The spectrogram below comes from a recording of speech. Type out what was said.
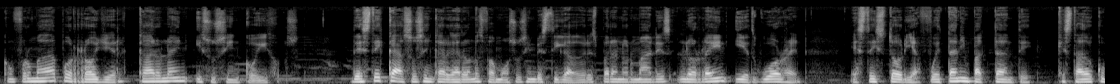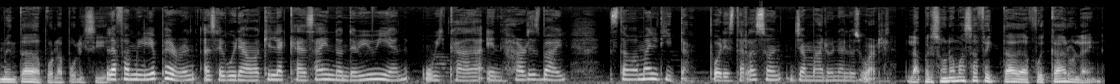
conformada por Roger, Caroline y sus cinco hijos. De este caso se encargaron los famosos investigadores paranormales Lorraine y Ed Warren. Esta historia fue tan impactante que está documentada por la policía. La familia Perron aseguraba que la casa en donde vivían, ubicada en Harrisville, estaba maldita. Por esta razón llamaron a los Warren. La persona más afectada fue Caroline,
